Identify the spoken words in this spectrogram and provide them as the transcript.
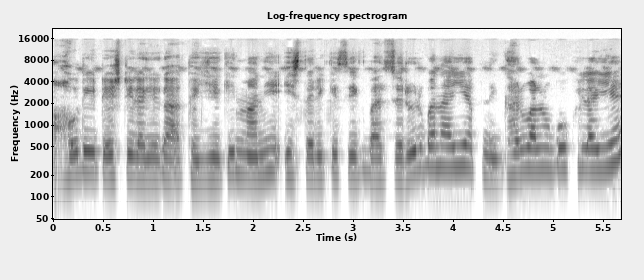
बहुत ही टेस्टी लगेगा। तो यकीन मानिए, इस तरीके से एक बार ज़रूर बनाइए, अपने घर वालों को खिलाइए।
